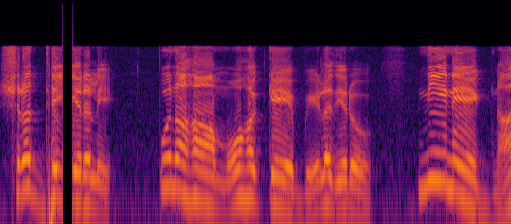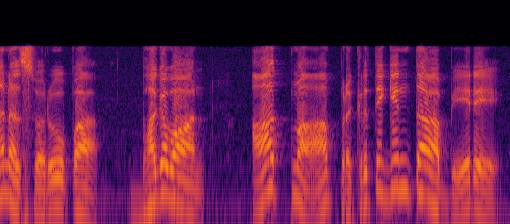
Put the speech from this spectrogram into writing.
ಶ್ರದ್ಧೆ ಇರಲಿ ಪುನಃ ಮೋಹಕ್ಕೆ ಬೀಳದಿರು. ನೀನೇ ಜ್ಞಾನ ಸ್ವರೂಪ ಭಗವಾನ್, ಆತ್ಮ ಪ್ರಕೃತಿಗಿಂತ ಬೇರೆ.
